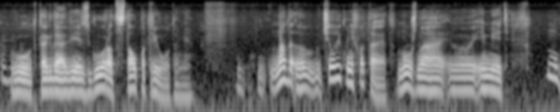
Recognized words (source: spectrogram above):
вот, когда весь город стал патриотами. Надо, э, человеку не хватает. Нужно э, иметь ну,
